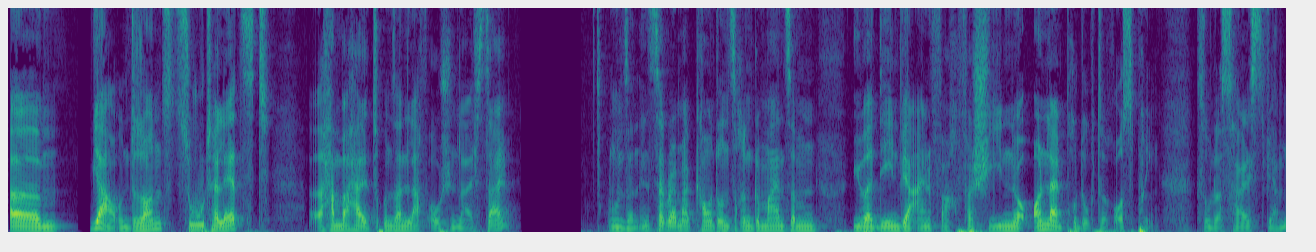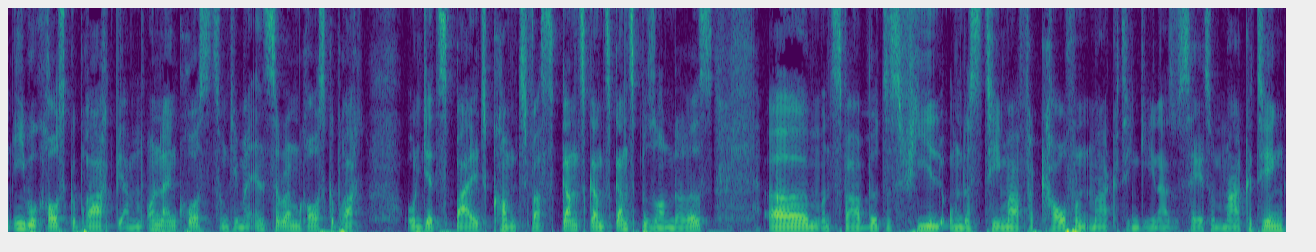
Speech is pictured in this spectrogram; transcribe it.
Ähm, ja, und sonst zu guter Letzt äh, haben wir halt unseren Love Ocean Lifestyle unseren Instagram-Account, unseren gemeinsamen, über den wir einfach verschiedene Online-Produkte rausbringen. So, das heißt, wir haben ein E-Book rausgebracht, wir haben einen Online-Kurs zum Thema Instagram rausgebracht und jetzt bald kommt was ganz, ganz, ganz Besonderes. Ähm, und zwar wird es viel um das Thema Verkauf und Marketing gehen, also Sales und Marketing,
